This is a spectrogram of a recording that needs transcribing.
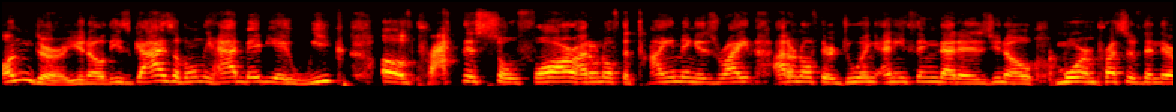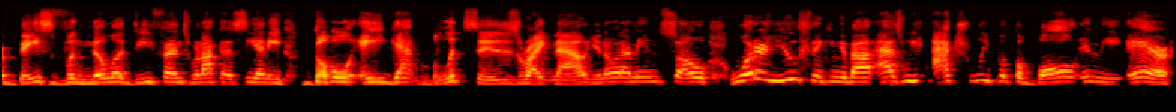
under. You know, these guys have only had maybe a week of practice so far. I don't know if the timing is right. I don't know if they're doing anything that is, you know, more impressive than their base vanilla defense. We're not going to see any double A gap blitzes right now. You know what I mean? So, what are you thinking about as we actually put the ball in the air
